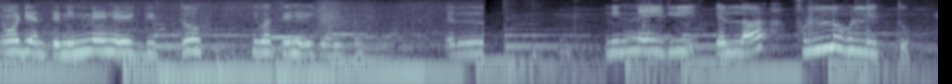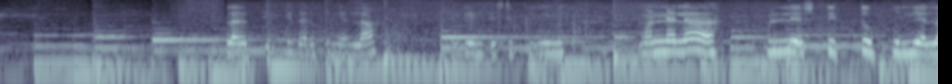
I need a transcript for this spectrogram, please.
ನೋಡಿ ಅಂತೆ, ನಿನ್ನೆ ಹೇಗಿತ್ತು? ಇವತ್ತು ಹೇಗೆ ಉಂಟು? ಎಲ್ಲ ನಿನ್ನೆ ಇಲ್ಲಿ ಎಲ್ಲ ಫುಲ್ಲು ಹುಲ್ಲಿತ್ತು ಎಲ್ಲ ತಿಕ್ಕಿದ್ದಾರೆ ಹುಲ್ಲೆಲ್ಲ. ಅಂತ ಕ್ಲೀನ್ ಮೊನ್ನೆಲ್ಲ ಹುಲ್ಲು ಎಷ್ಟಿತ್ತು ಇಲ್ಲಿ ಎಲ್ಲ?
